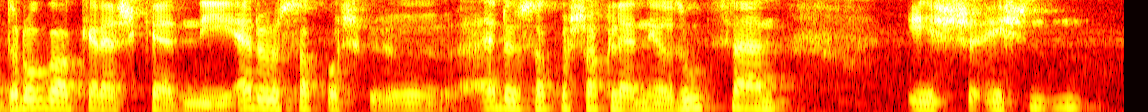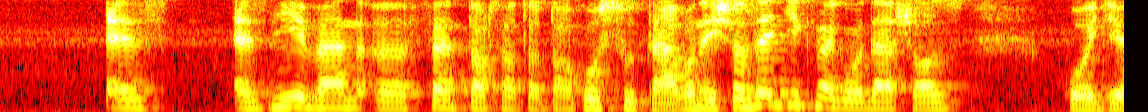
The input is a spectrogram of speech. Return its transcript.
droggal kereskedni, erőszakos, erőszakosak lenni az utcán, és, és ez, ez nyilván fenntarthatatlan hosszú távon, és az egyik megoldás az, hogy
